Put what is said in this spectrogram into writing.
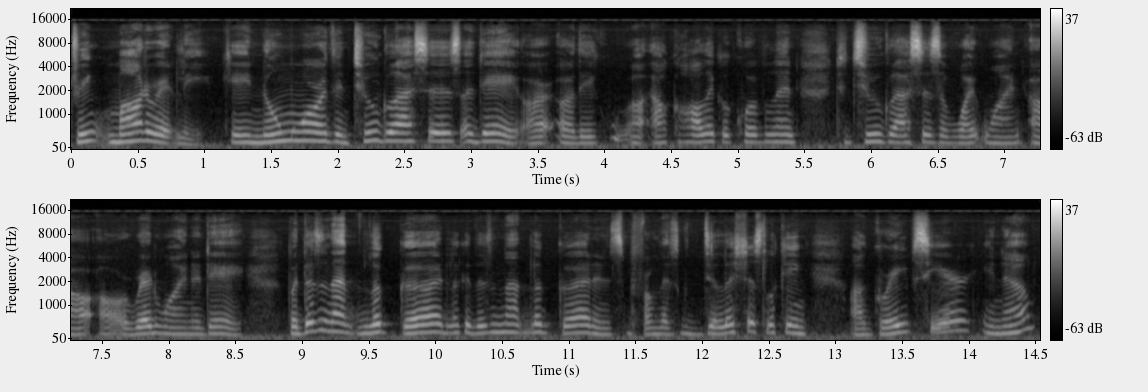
Drink moderately, okay? No more than two glasses a day or, or the uh, alcoholic equivalent to two glasses of white wine uh, or red wine a day. But doesn't that look good? Look, at doesn't that look good? And it's from this delicious looking uh, grapes here, you know?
